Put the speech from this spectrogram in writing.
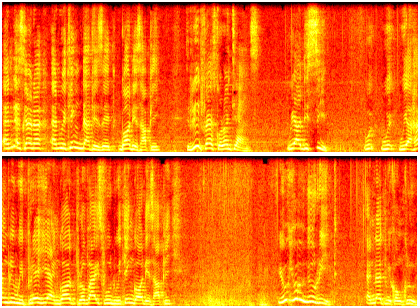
and this kind of and we think that is it. God is happy. Read first corinthians. We are deceived we, we, we are hungry we pray here and god provides food we think god is happy you you you read and let me conclude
